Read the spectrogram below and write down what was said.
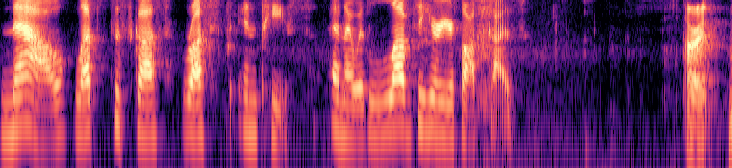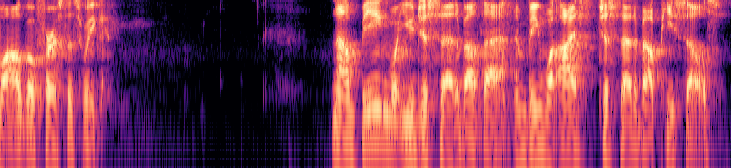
now let's discuss Rust in Peace. And I would love to hear your thoughts, guys. All right. Well, I'll go first this week. Now, being what you just said about that, and being what I just said about Peace Sells,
